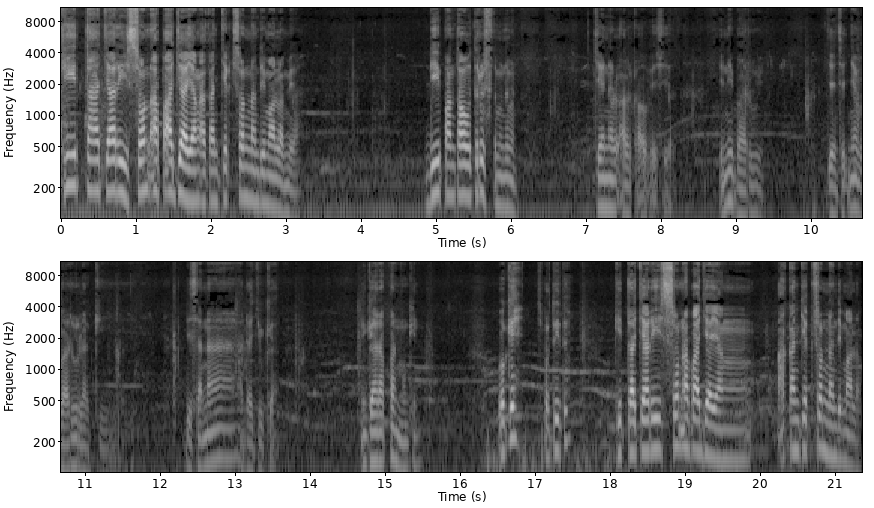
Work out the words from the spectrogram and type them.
kita cari sound apa aja yang akan cek sound nanti malam ya. Dipantau terus teman-teman. Channel Alka Official. Ini baru ya. Gensetnya baru lagi. Di sana ada juga. Ini garapan mungkin. Oke, seperti itu. Kita cari sound apa aja yang akan cek sound nanti malam.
